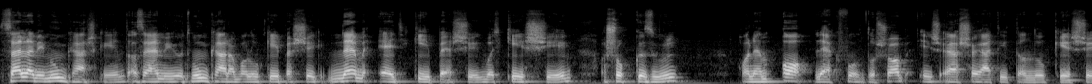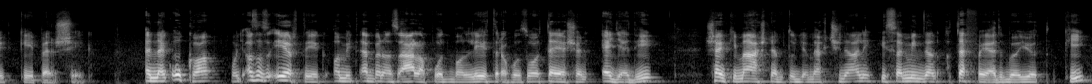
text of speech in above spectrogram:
szellemi munkásként az elmélyült munkára való képesség nem egy képesség vagy készség a sok közül, hanem a legfontosabb és elsajátítandó készség, képesség. Ennek oka, hogy az az érték, amit ebben az állapotban létrehozol, teljesen egyedi, senki más nem tudja megcsinálni, hiszen minden a te fejedből jött ki,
